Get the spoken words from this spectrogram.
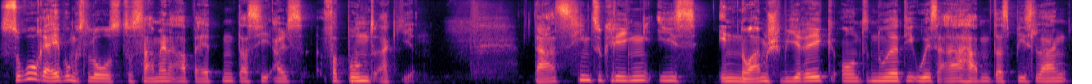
so reibungslos zusammenarbeiten, dass sie als Verbund agieren. Das hinzukriegen ist enorm schwierig und nur die USA haben das bislang,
